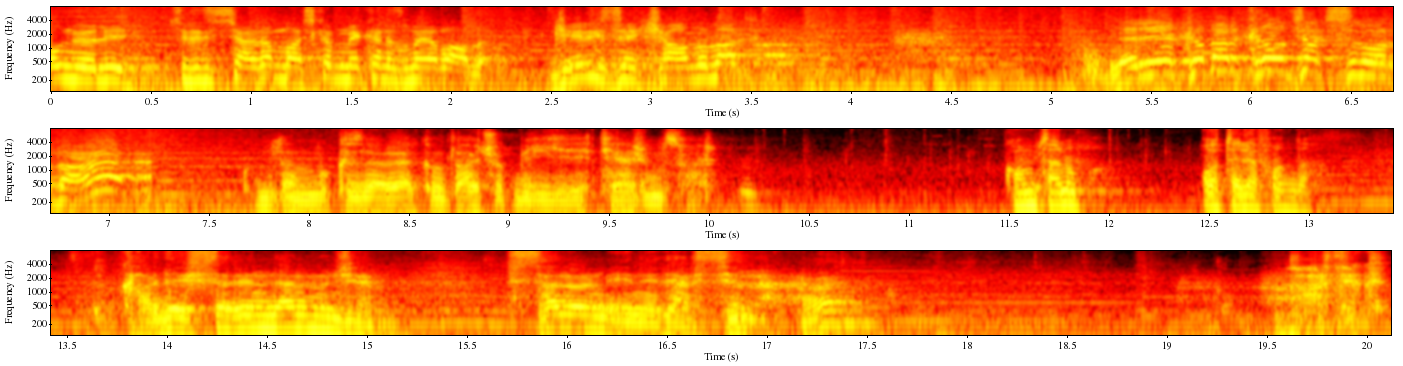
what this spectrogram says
Olmuyor Lee. Kilit içeriden başka bir mekanizmaya bağlı. Geri zekalılar! Nereye kadar kalacaksın orada ha? Komutanım bu kızla alakalı daha çok bilgiye ihtiyacımız var. Komutanım, o telefonda. Kardeşlerinden önce sen ölmeye ne dersin ha? Artık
